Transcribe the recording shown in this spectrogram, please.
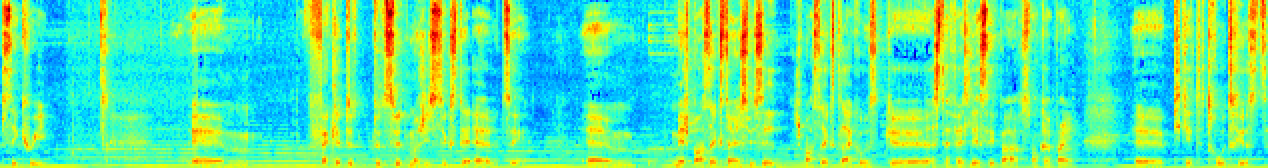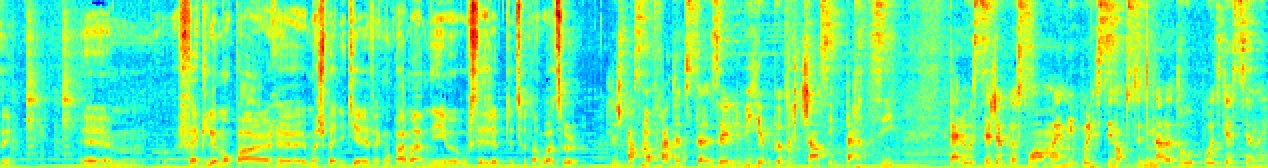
c'est creep. Fait que là, tout, tout de suite, moi, j'ai su que c'était elle, tu sais. Euh, mais je pensais que c'était un suicide. Je pensais que c'était à cause qu'elle s'était fait laisser par son copain. Euh, puis qu'elle était trop triste, tu sais. Euh, fait que là, mon père, euh, moi je paniquais, fait que mon père m'a amené au cégep tout de suite en voiture. Là, je pense que mon frère t'a te dire. Lui, il a pas pris de chance, il est parti. Est allé au cégep le soir même, les policiers l'ont tout de suite mis dans l'auto pour le questionner.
